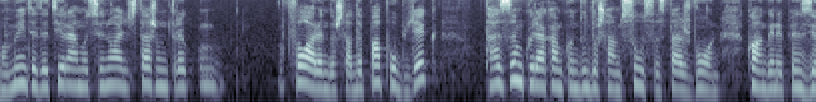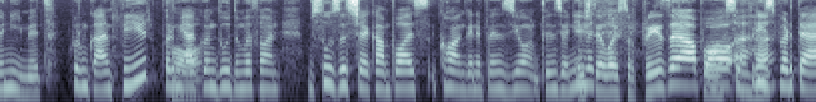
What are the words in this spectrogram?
Momentet e tjera emocionale që tashmë fare ndoshta dhe pa publik, ta zëmë kur ia kam këndu ndoshta mësuses tash vonë kangën e pensionimit, kur më kanë thirë, për po. me ia këndu do me thonë mësuses që e kam pas kangën e pensionimit. Ishte lloj surprize, apo? Po, surpriz për te.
